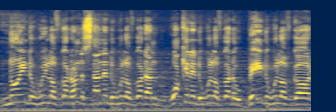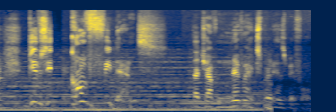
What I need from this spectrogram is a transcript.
Knowing the will of God, understanding the will of God, and walking in the will of God, obeying the will of God gives you confidence that you have never experienced before.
